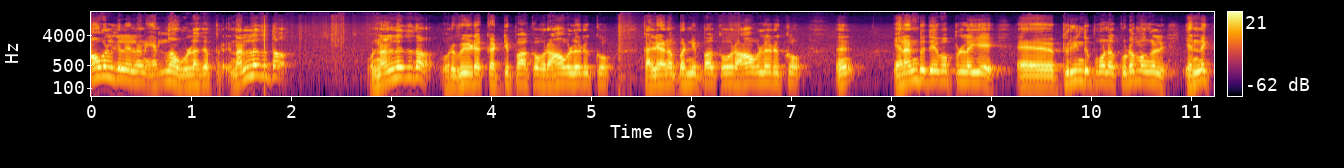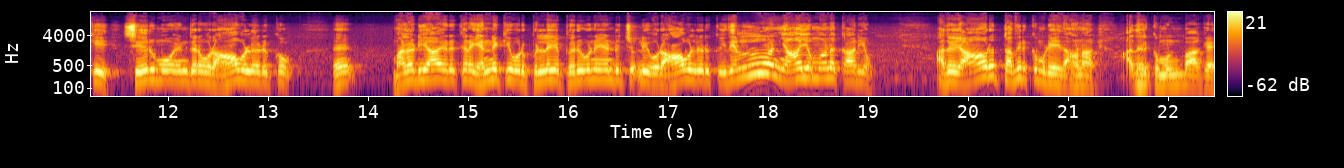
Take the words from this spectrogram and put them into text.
ஆவல்கள் எல்லாம் எல்லாம் உலக நல்லது தான் நல்லது தான் ஒரு வீடை கட்டி பார்க்க ஒரு ஆவல் இருக்கும். கல்யாணம் பண்ணி பார்க்க ஒரு ஆவல் இருக்கும். என் அன்பு தேவ பிள்ளையே பிரிந்து போன குடும்பங்கள் என்னைக்கு சேருமோ என்கிற ஒரு ஆவல் இருக்கும். மலடியாக இருக்கிற என்னைக்கு ஒரு பிள்ளையை பெறுவனே என்று சொல்லி ஒரு ஆவல் இருக்குது இதெல்லாம் நியாயமான காரியம். அதை யாரும் தவிர்க்க முடியாது. ஆனால் அதற்கு முன்பாக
